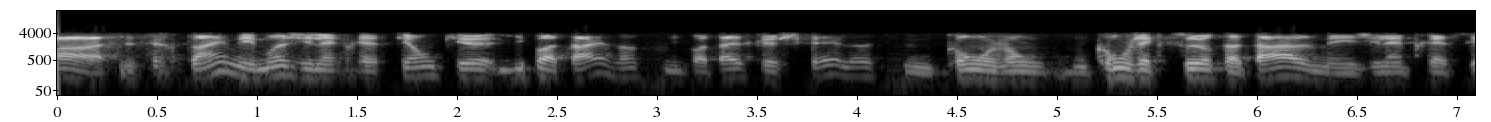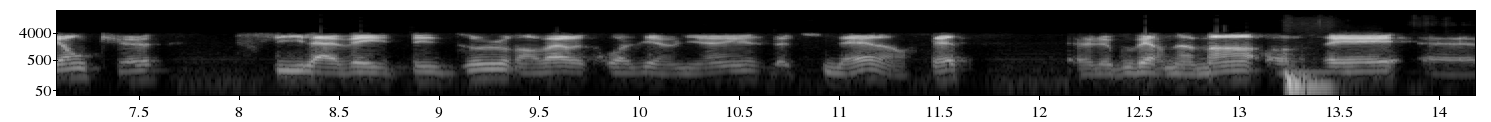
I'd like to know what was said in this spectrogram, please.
ah, c'est certain, mais moi j'ai l'impression que l'hypothèse, hein, c'est une hypothèse que je fais, c'est une, une conjecture totale, mais j'ai l'impression que s'il avait été dur envers le troisième lien, le tunnel, en fait, euh, le gouvernement aurait euh,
